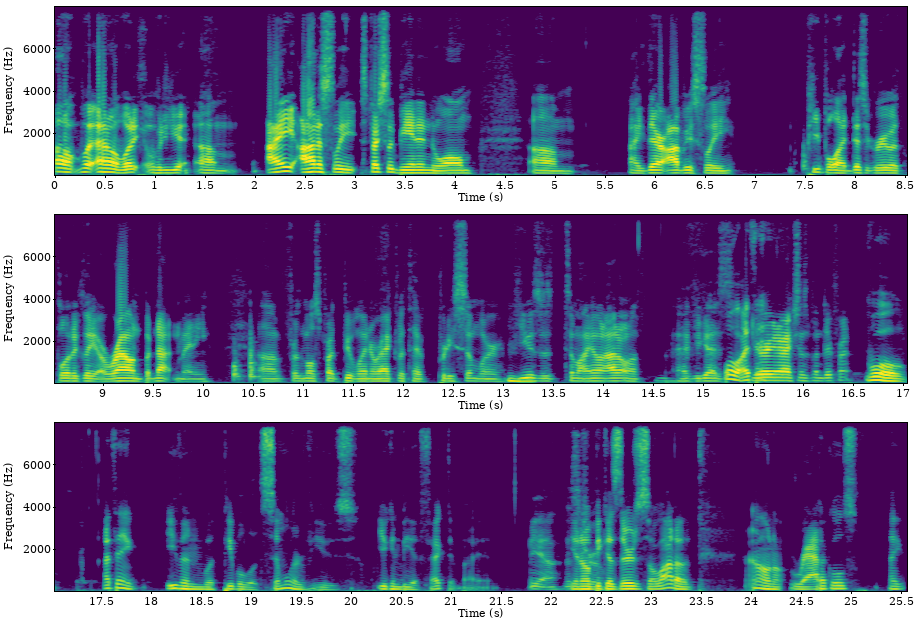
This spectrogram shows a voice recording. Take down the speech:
um, but I don't know what what do you um I honestly, especially being in New Ulm, um, I there are obviously people I disagree with politically around, but not many. Um, for the most part, the people I interact with have pretty similar Mhm. views as- to my own. I don't know. If, have you guys? Well, I your think- interactions been different? Well, I think even with people with similar views, you can be affected by it. Yeah, that's you know, true. because there's a lot of I don't know radicals. I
